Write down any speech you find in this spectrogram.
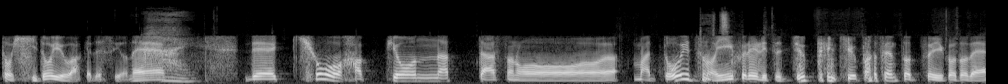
とひどいわけですよね。はい、で、今日発表になっったその、まあ、ドイツのインフレ率10.9%ということで、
